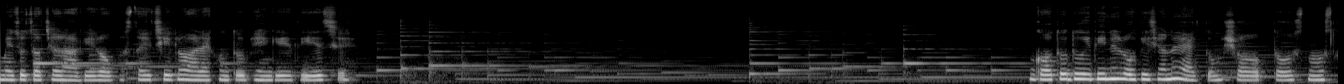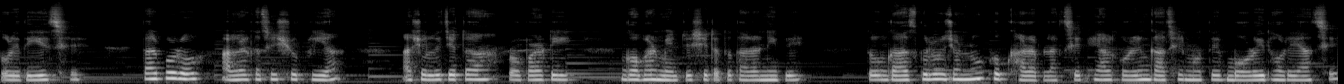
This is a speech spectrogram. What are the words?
মেজো চাচার আগের অবস্থায় ছিল আর এখন তো ভেঙে দিয়েছে। গত দুই দিনের অভিযানে একদম সব তস নস করে দিয়েছে। তারপরও আল্লাহর কাছে শুক্রিয়া। আসলে যেটা প্রপার্টি গভর্নমেন্টের সেটা তো তারা নেবে। তো গাছগুলোর জন্য খুব খারাপ লাগছে। খেয়াল করেন, গাছের মধ্যে বড়ই ধরে আছে।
